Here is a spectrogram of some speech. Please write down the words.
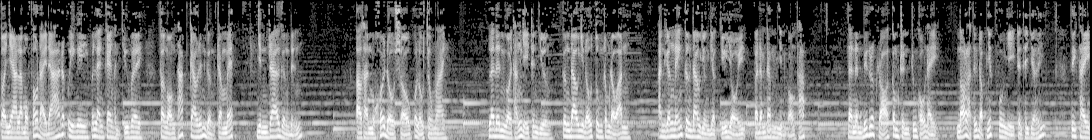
Tòa nhà là một pháo đài đá rất uy nghi Với lan can hình chữ V Và ngọn tháp cao đến gần trăm mét, Nhìn ra ở gần đỉnh, Tạo thành một khối đồ sộ của lỗ châu mai. Landon ngồi thẳng dậy trên giường, Cơn đau như nổ tung trong đầu anh. Anh gắn nén cơn đau dần dật dữ dội Và đăm đăm nhìn ngọn tháp. Landon biết rất rõ công trình trung cổ này, Nó là thứ độc nhất vô nhị trên thế giới. Tiếc thay,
